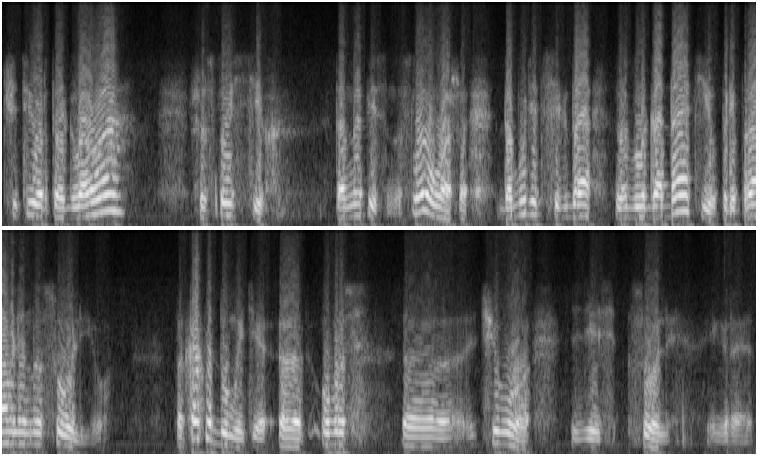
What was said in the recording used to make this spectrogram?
4 глава, 6 стих. Там написано, слово ваше да будет всегда с благодатью приправлено солью. Вот как вы думаете, э, образ э, чего здесь соль играет?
